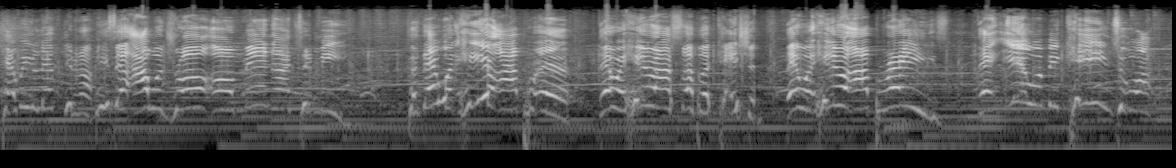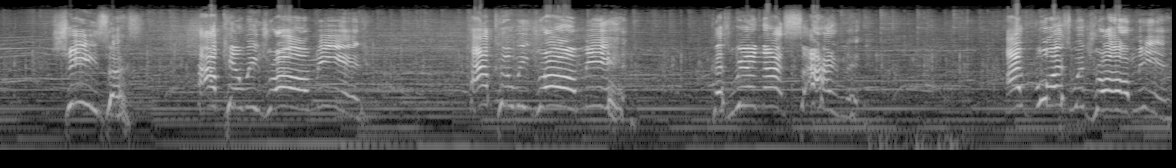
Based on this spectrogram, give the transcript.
Can we lift him up? He said, I will draw all men unto me. Because they would hear our prayer. They will hear our supplication. They will hear our praise. Their ear would be keen to our Jesus. How can we draw men? How can we draw men? Because we're not silent. Our voice would draw men.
